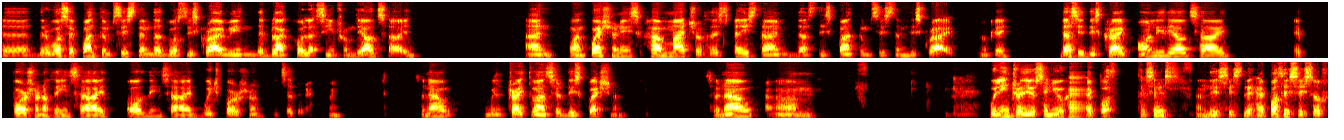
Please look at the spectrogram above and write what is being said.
uh, there was a quantum system that was describing the black hole as seen from the outside. And one question is how much of the space-time does this quantum system describe? Okay, does it describe only the outside, a portion of the inside, all the inside, which portion, etc. Right? So now we'll try to answer this question. So now um, we'll introduce a new hypothesis, and this is the hypothesis of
